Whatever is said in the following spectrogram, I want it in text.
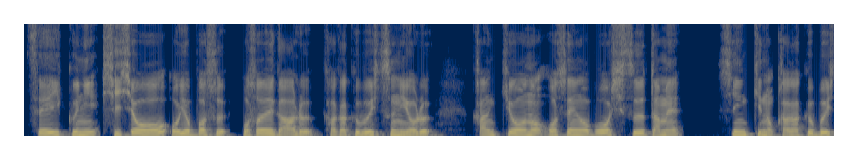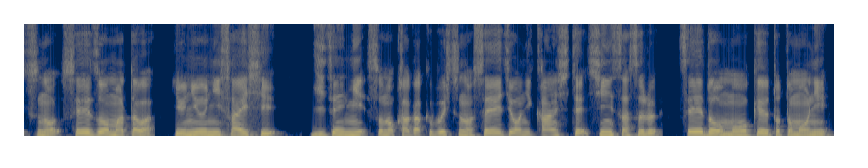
生育に支障を及ぼす恐れがある化学物質による環境の汚染を防止するため、新規の化学物質の製造または輸入に際し、事前にその化学物質の正常に関して審査する制度を設けるとともに、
